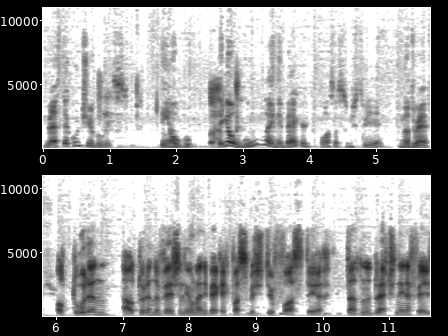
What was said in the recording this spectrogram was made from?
Draft é contigo, Luiz. Tem algum, tem algum linebacker que possa substituir ele no draft? Altura, a altura não vejo nenhum linebacker que possa substituir o Foster, tanto no draft nem na free.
